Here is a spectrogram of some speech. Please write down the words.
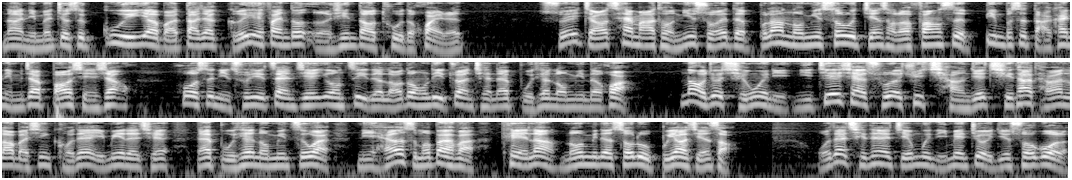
那你们就是故意要把大家隔夜饭都恶心到吐的坏人。所以，假如菜马桶，你所谓的不让农民收入减少的方式，并不是打开你们家保险箱，或是你出去站街用自己的劳动力赚钱来补贴农民的话，那我就请问你，你接下来除了去抢劫其他台湾老百姓口袋里面的钱来补贴农民之外，你还有什么办法可以让农民的收入不要减少？我在前天的节目里面就已经说过了，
